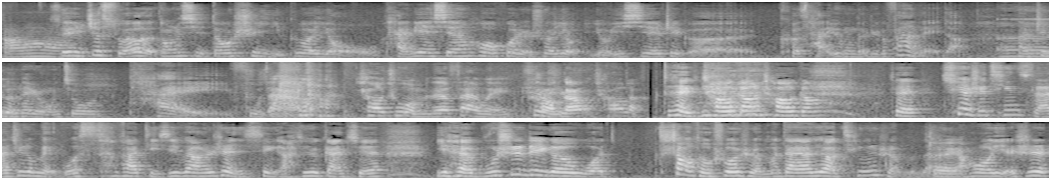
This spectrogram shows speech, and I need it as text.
哦，所以这所有的东西都是一个有排列先后，或者说有有一些这个可采用的这个范围的。那这个内容就太复杂了。超出我们的范围，超纲超了。对，超纲超纲。对，确实听起来这个美国司法体系非常任性啊，就是感觉也不是这个我上头说什么大家就要听什么的，对然后也是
